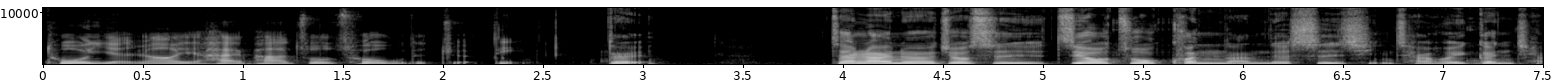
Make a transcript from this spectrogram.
拖延，然后也害怕做错误的决定。对。再来呢，就是只有做困难的事情才会更强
